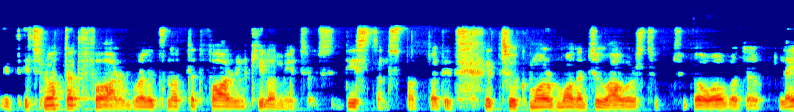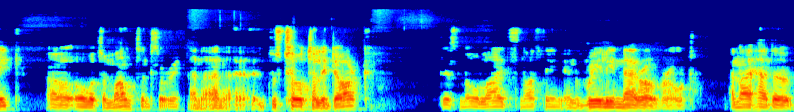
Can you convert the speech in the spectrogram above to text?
it, it's not that far. Well, it's not that far in kilometers distance, but, but it, it took more, more than two hours to, to go over the lake, uh, over the mountain, sorry. And, and uh, it was totally dark. There's no lights, nothing, and really narrow road. And I had a,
